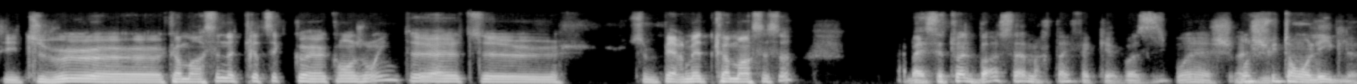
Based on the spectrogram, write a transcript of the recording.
si tu veux commencer notre critique conjointe, tu, me permets de commencer ça? Ah ben, c'est toi le boss, hein, Martin. Fait que vas-y, moi, je, moi, je suis ton lead. Là.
